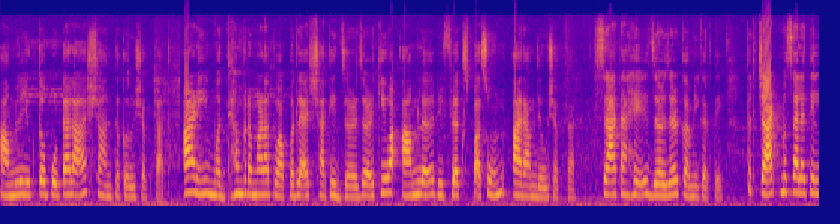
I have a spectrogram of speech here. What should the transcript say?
आम्लयुक्त पोटाला शांत करू शकतात. आणि मध्यम प्रमाणात वापरल्यास छातीत जळजळ किंवा आम्ल रिफ्लक्सपासून आराम देऊ शकतात. सात आहे जळजळ कमी करते. तर चाट मसाल्यातील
